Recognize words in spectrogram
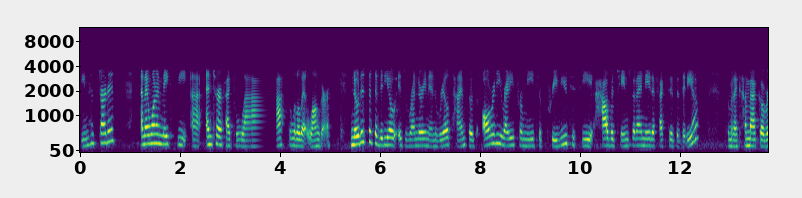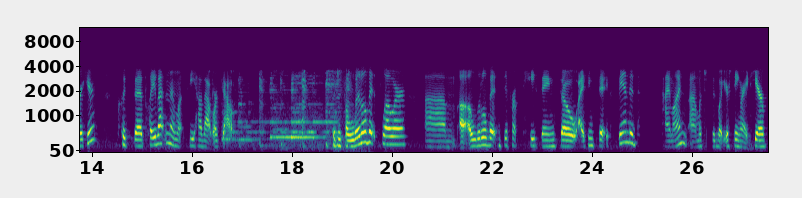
scene has started. And I want to make the uh, enter effect last a little bit longer. Notice that the video is rendering in real time, so it's already ready for me to preview to see how the change that I made affected the video. So I'm going to come back over here, click the play button, and let's see how that worked out. So just a little bit slower, um, a, little bit different pacing. So I think the expanded timeline, um, which is what you're seeing right here,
